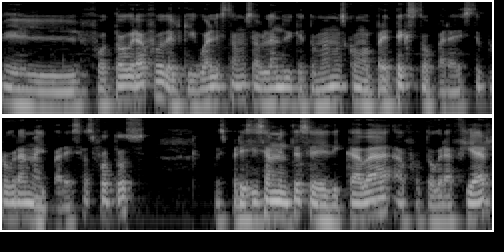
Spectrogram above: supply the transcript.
el fotógrafo del que igual estamos hablando y que tomamos como pretexto para este programa y para esas fotos, pues precisamente se dedicaba a fotografiar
